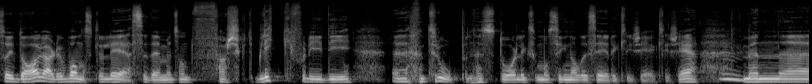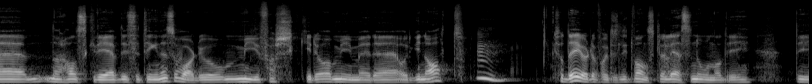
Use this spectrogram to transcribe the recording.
Så i dag er det jo vanskelig å lese det med et sånt ferskt blikk, fordi de uh, tropene står liksom og signaliserer klisjé, klisjé. Mm. Men uh, når han skrev disse tingene, så var det jo mye ferskere og mye mer originalt. Mm. Så det gjør det faktisk litt vanskelig å lese noen av de, de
